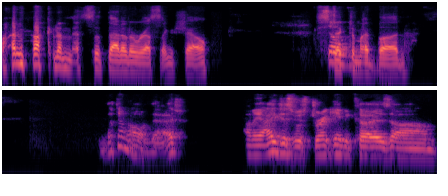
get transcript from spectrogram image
I'm not gonna mess with that at a wrestling show. So- Stick to my bud. Nothing wrong with that. I mean, I just was drinking because um,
